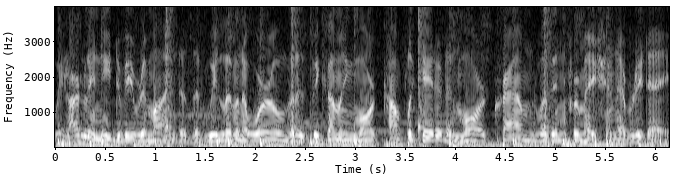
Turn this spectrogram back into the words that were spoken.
We hardly need to be reminded that we live in a world that is becoming more complicated and more crammed with information every day.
